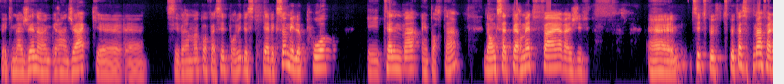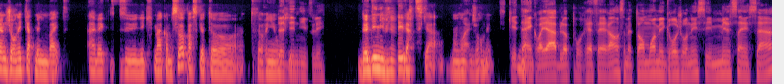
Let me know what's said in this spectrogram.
Fait qu'imagine un grand Jack, euh, c'est vraiment pas facile pour lui de skier avec ça, mais le poids est tellement important. Donc, ça te permet de faire, euh, euh, tu sais, tu peux, tu peux facilement faire une journée de 4000 mètres avec du, équipement comme ça parce que tu n'as rien au de dénivelé de dénivelé vertical dans notre journée. Ce qui est incroyable, pour référence, mettons, moi, mes grosses journées, c'est 1500,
